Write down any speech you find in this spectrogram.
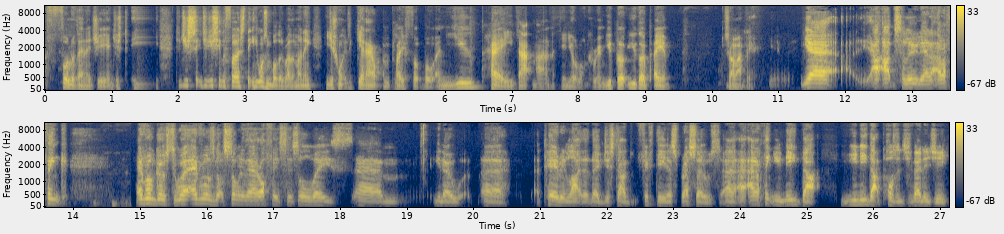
full of energy, and just he, did you see? Did you see the first thing? He wasn't bothered about the money. He just wanted to get out and play football. And you pay that man in your locker room. You you go pay him. So I'm happy. Yeah, absolutely, and I think everyone goes to work. Everyone's got someone in their office that's always, um, you know. Uh, appearing like that they've just had 15 espressos. Uh, and I think you need that. You need that positive energy.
